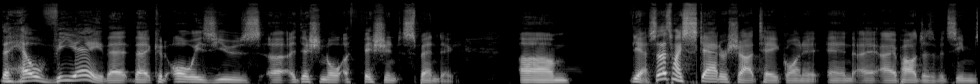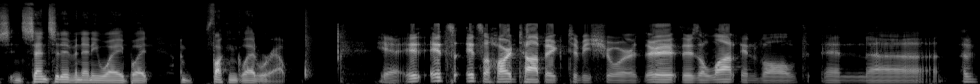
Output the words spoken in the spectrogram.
the hell VA that that could always use uh, additional efficient spending. Um, yeah, so that's my scattershot take on it, and I, I apologize if it seems insensitive in any way, but I'm fucking glad we're out. Yeah, it, it's it's a hard topic to be sure. There there's a lot involved, and uh, I've,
